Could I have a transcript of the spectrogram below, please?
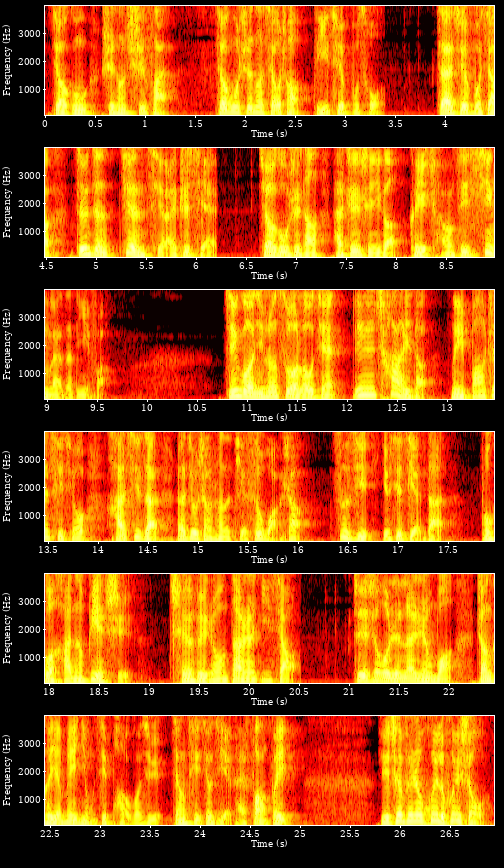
教工食堂吃饭，教工食堂小炒的确不错。在学府巷真正建起来之前，教工食堂还真是一个可以长期信赖的地方。经过女生宿舍楼前，令人诧异的那八只气球还系在篮球场上的铁丝网上，字迹有些简单，不过还能辨识。陈飞荣淡然一笑，这时候人来人往，张可也没勇气跑过去将气球解开放飞，与陈飞荣挥了挥手，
